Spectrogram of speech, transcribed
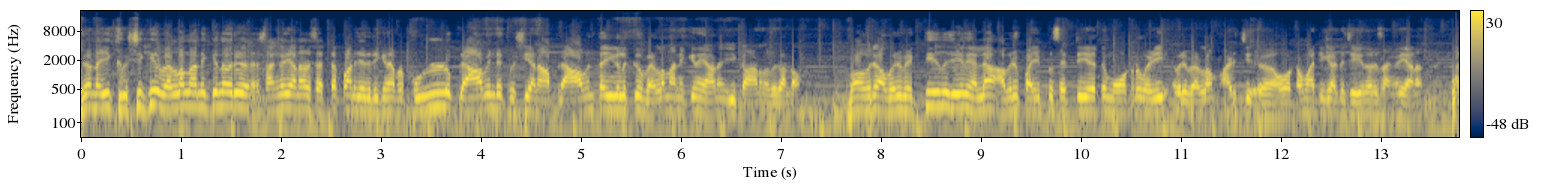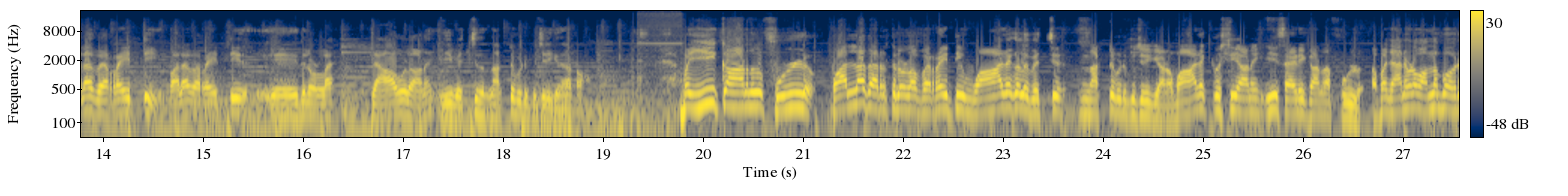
ഇതുണ്ട്? ഈ കൃഷിക്ക് വെള്ളം നനയ്ക്കുന്ന ഒരു സംഗതിയാണ് ഒരു സെറ്റപ്പാണ് ചെയ്തിരിക്കുന്നത്. അപ്പോൾ ഫുള്ള് പ്ലാവിന്റെ കൃഷിയാണ്. ആ പ്ലാവിൻ തൈകൾക്ക് വെള്ളം നനയ്ക്കുന്നതാണ് ഈ കാണുന്നത്. കണ്ടോ? അപ്പോൾ അവർ ഒരു വ്യക്തി നിന്ന് ചെയ്യുന്നതല്ല അവർ പൈപ്പ് സെറ്റ് ചെയ്തിട്ട് മോട്ടോർ വഴി അവർ വെള്ളം അടിച്ച് ഓട്ടോമാറ്റിക്കായിട്ട് ചെയ്യുന്ന ഒരു സംഗതിയാണ്. പല വെറൈറ്റി പല വെറൈറ്റി ഇതിലുള്ള ലാവുകളാണ് ഈ വെച്ച് നട്ടുപിടിപ്പിച്ചിരിക്കുന്നത് കേട്ടോ. അപ്പോൾ ഈ കാണുന്നത് ഫുള്ള് പലതരത്തിലുള്ള വെറൈറ്റി വാഴകൾ വെച്ച് നട്ടുപിടിപ്പിച്ചിരിക്കുകയാണ്. വാഴ കൃഷിയാണ് ഈ സൈഡിൽ കാണുന്ന ഫുള്ള് അപ്പം ഞാനിവിടെ വന്നപ്പോൾ അവർ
